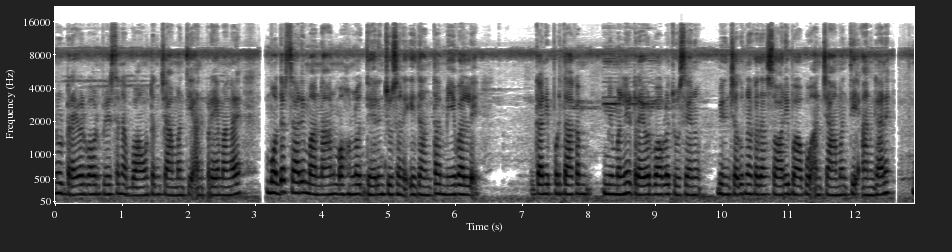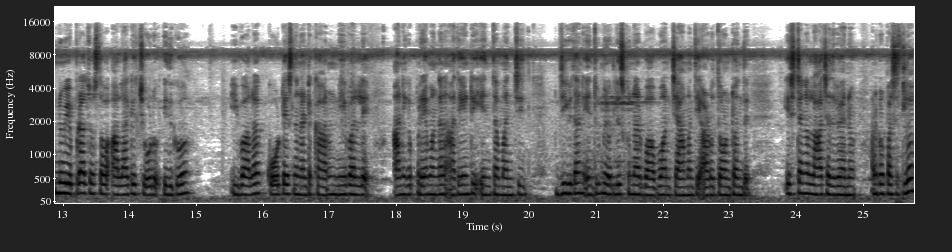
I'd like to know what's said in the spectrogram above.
నువ్వు డ్రైవర్ బాబుని పిలిస్తే నాకు బాగుంటుంది చామంతి అని ప్రేమగానే మొదటిసారి మా నాన్న మొహంలో ధైర్యం చూశాను. ఇదంతా మీ వల్లే. కానీ ఇప్పుడు దాకా మిమ్మల్ని డ్రైవర్ బాబులో చూశాను. మీరు చదువుతున్నారు కదా సారీ బాబు అని చామంతి అనగానే నువ్వు ఎప్పుడు చూస్తావో అలాగే చూడు. ఇదిగో ఇవాళ కోటేసినానంటే కారణం నీ వల్లే. అని ప్రేమంగానే అదేంటి ఇంత మంచి జీవితాన్ని ఎందుకు మీరు వదిలేసుకున్నారు బాబు? అని చామంతి అడుగుతూ ఉంటుంది. ఇష్టంగా లా చదివాను. అనుకున్న పరిస్థితిలో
